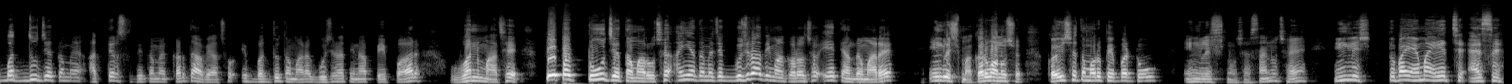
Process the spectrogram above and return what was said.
બધું જે તમે અત્યાર સુધી તમે કરતા આવ્યા છો, એ બધું તમારા ગુજરાતીના પેપર વનમાં છે. પેપર ટુ જે તમારું છે, અહીંયા તમે જે ગુજરાતીમાં કરો છો, એ ત્યાં તમારે ઇંગ્લિશમાં કરવાનું છે. કયું છે તમારું પેપર ટુ? ઇંગ્લિશનું છે. શાનું છે? ઇંગ્લિશ. તો ભાઈ, એમાં એ જ છે, એસે,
